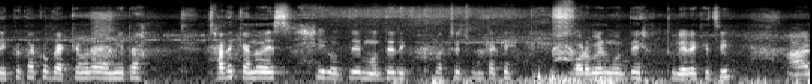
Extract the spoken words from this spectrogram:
দেখতে থাকো ব্যাক ক্যামেরায় আমি এটা ছাদে কেন এসেছি? রোদ্রের মধ্যে দেখতে পাচ্ছ, চুলটাকে গরমের মধ্যে তুলে রেখেছি। আর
